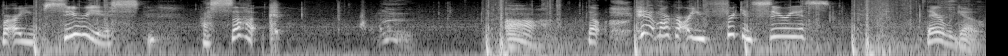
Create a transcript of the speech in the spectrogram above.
But are you serious? I suck. Ah, that hit marker. Are you freaking serious? There we go.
